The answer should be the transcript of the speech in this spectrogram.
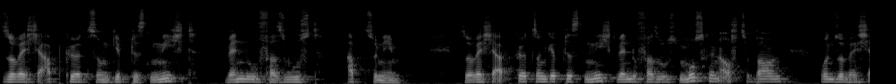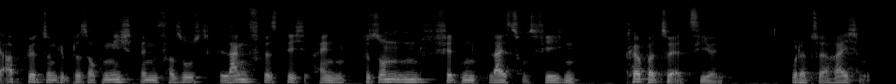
so welche Abkürzungen gibt es nicht, wenn du versuchst abzunehmen. So welche Abkürzungen gibt es nicht, wenn du versuchst Muskeln aufzubauen. Und so welche Abkürzungen gibt es auch nicht, wenn du versuchst langfristig einen gesunden, fitten, leistungsfähigen Körper zu erzielen oder zu erreichen.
